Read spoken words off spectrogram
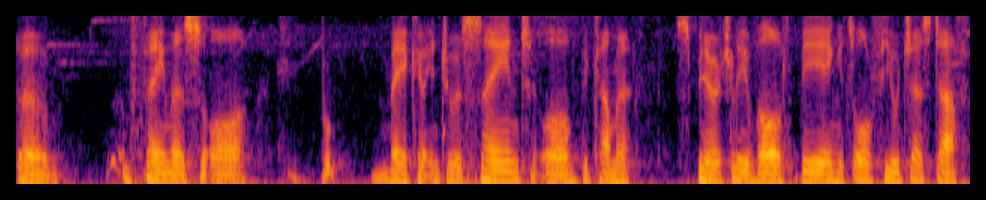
uh, famous or make you into a saint or become a spiritually evolved being. It's all future stuff.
